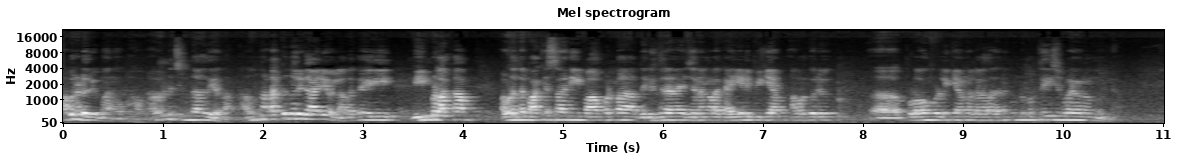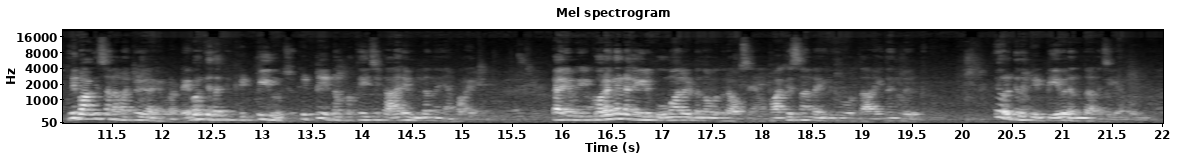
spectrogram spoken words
അവരുടെ ഒരു മനോഭാവം. അവരുടെ ചിന്താഗതി അതാണ്. അത് നടക്കുന്ന ഒരു കാര്യമല്ല. അതൊക്കെ ഈ വീമ്പിളക്കാം അവിടുത്തെ പാകിസ്ഥാനി പാവപ്പെട്ട ദരിദ്രരായ ജനങ്ങളെ കൈയടിപ്പിക്കാം അവർക്കൊരു പുളവം കൊള്ളിക്കാം എന്നല്ലാതെ അതിനെ കൊണ്ട് പ്രത്യേകിച്ച് പ്രയോജനമൊന്നുമില്ല ഇനി പാകിസ്ഥാനെ മറ്റൊരു കാര്യം പറയട്ടെ. ഇവർക്ക് ഇതൊക്കെ കിട്ടിയെന്ന് വെച്ചു കിട്ടിയിട്ടും പ്രത്യേകിച്ച് കാര്യമില്ലെന്ന് ഞാൻ പറയുന്നു കാര്യം ഈ കുരങ്ങന്റെ കയ്യിൽ പൂമാല കിട്ടുന്ന ഒരു അവസ്ഥയാണ്. പാകിസ്ഥാന്റെ കയ്യിൽ പോലത്തെ ആയുധങ്ങൾ കിട്ടുന്നത്. ഇവർക്ക് ഇത് കിട്ടി. ഇവരെന്താണ് ചെയ്യാൻ പോകുന്നത്?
